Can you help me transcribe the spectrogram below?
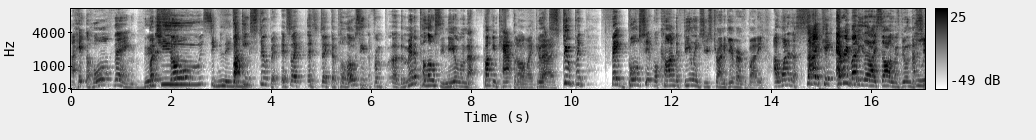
I hate the whole thing. But it's so signaling. fucking stupid. It's like it's like the Pelosi from uh, the minute Pelosi kneeled in that fucking Capitol. Oh my With that stupid. Fake bullshit Wakanda feelings she was trying to give everybody. I wanted to sidekick everybody that I saw who was doing this I shit.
